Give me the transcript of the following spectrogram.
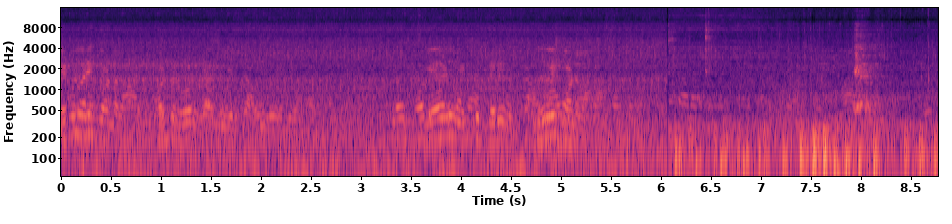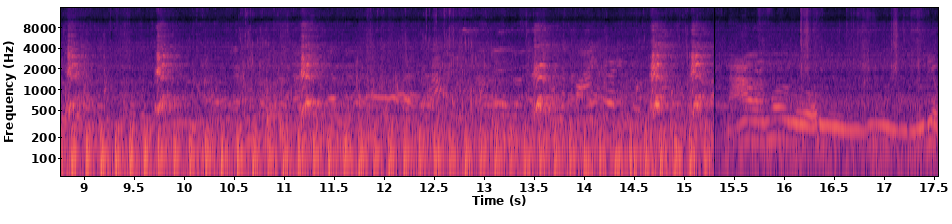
எட்டு வரைக்கும் தோண்டலாம் எட்டு ரோடு கிராசிங் இருக்குது அவங்க ஏழு எட்டு தெரு இருக்கு அது தோண்டலாம் நான் வரும்போது ஒரு வீடியோ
